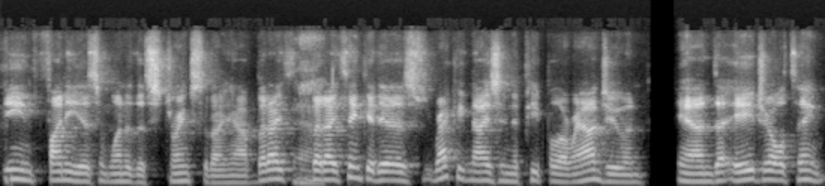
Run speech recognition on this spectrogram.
being funny isn't one of the strengths that I have. But I, yeah. but I think it is recognizing the people around you and and the age old thing.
